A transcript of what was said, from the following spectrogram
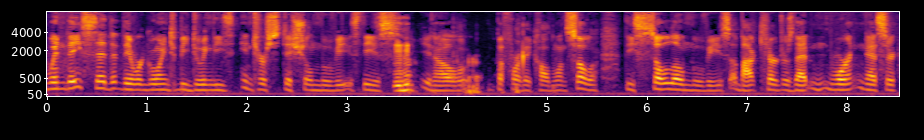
When they said that they were going to be doing these interstitial movies, these Mm-hmm. you know before they called one solo, these solo movies about characters that weren't necessarily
